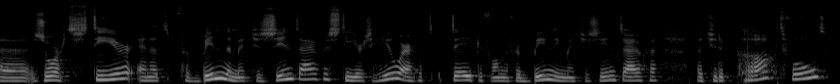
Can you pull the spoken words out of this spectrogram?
uh, zorgt stier en het verbinden met je zintuigen. Stier is heel erg het teken van de verbinding met je zintuigen. Dat je de kracht voelt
